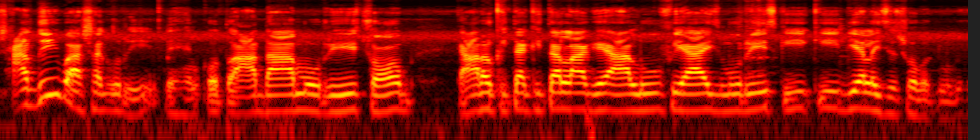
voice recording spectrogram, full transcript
সাদুই বাসা করি দেখেন কত আদা মরিচ সব। আরও কিতা কিতা লাগে আলু পেঁয়াজ মরিচ কি কি দিয়া লাইছে সব একলগে।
